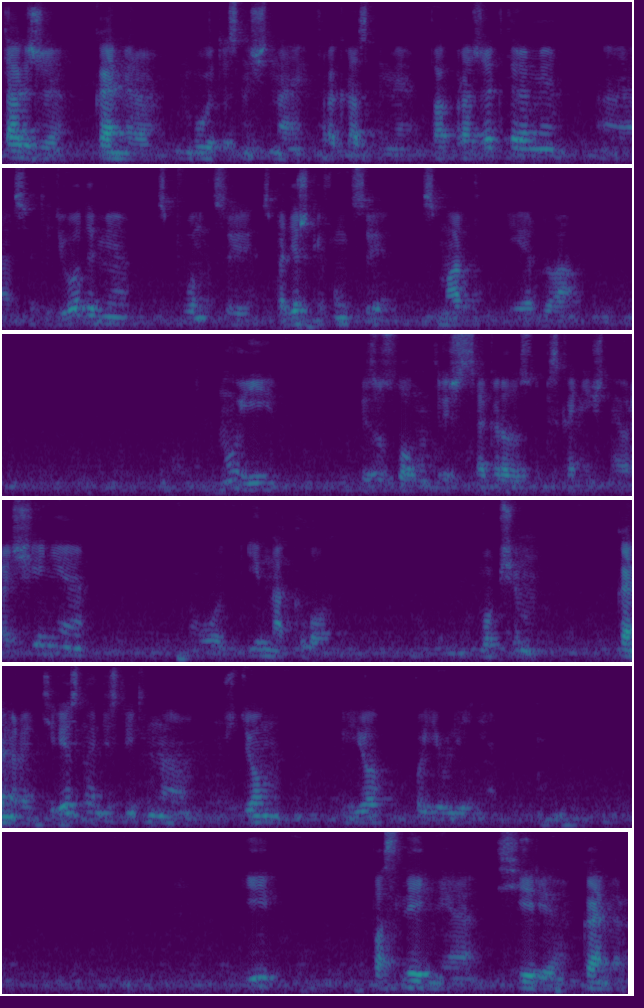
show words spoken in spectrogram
Также камера будет оснащена инфракрасными прожекторами, а, светодиодами с, функцией, с поддержкой функции Smart ER2. Ну и, безусловно, 360 градусов бесконечное вращение вот, и наклон. В общем, камера интересная действительно, ждем ее появления. И последняя серия камер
